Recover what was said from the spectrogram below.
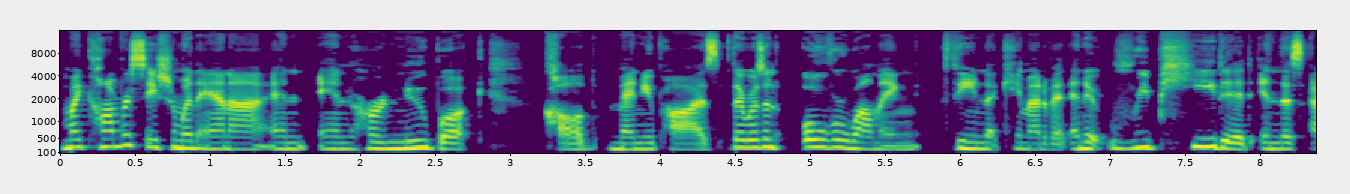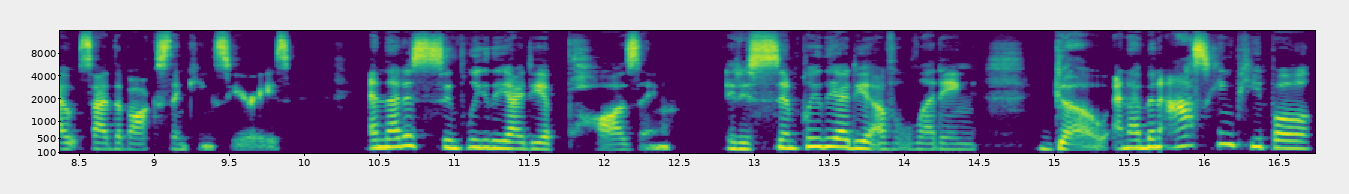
my conversation with anna and and her new book called Menupause there was an overwhelming theme that came out of it and it repeated in this outside the box thinking series and that is simply the idea of pausing it is simply the idea of letting go. And I've been asking people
